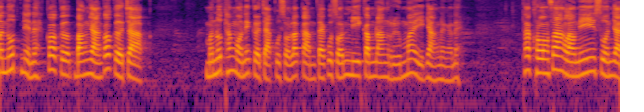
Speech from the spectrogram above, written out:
มนุษย์เนี่ยนะก็เกิดบางอย่างก็เกิดจากมนุษย์ทั้งหมดนี่เกิดจากกุศลกรรม แต่กุศลมีกำลังหรือไม่อีกอย่างหนึ่งนะถ้าโครงสร้างเหล่านี้ส่วนใหญ่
